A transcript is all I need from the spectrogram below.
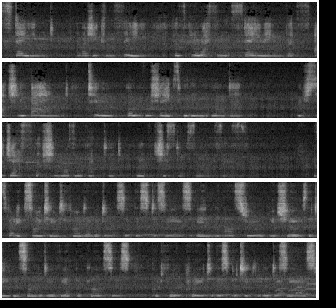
stained. And as you can see, there's fluorescent staining that's actually bound to oval shapes within the bladder, which suggests that she was infected with schistosomiasis. It's very exciting to find evidence of this disease in Asru. It shows that even somebody of the upper classes could fall prey to this particular disease.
